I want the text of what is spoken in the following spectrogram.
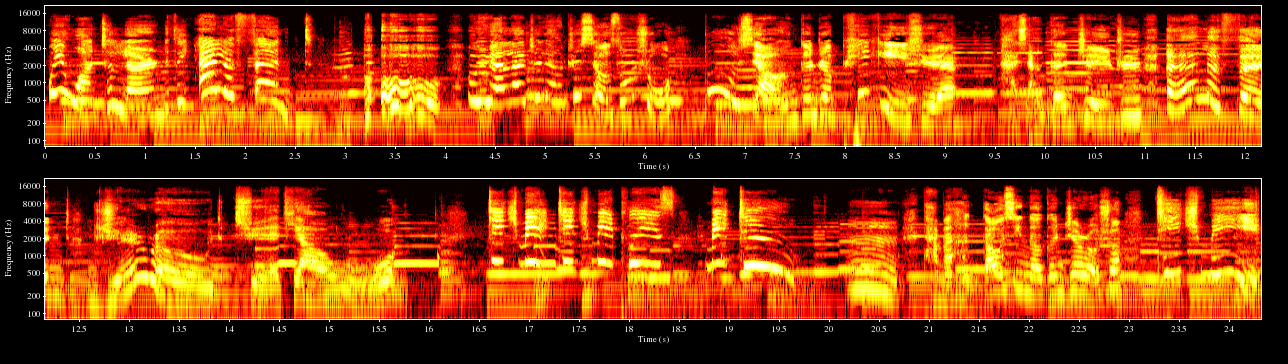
We want to learn the elephant. 哦哦，原来这两只小松鼠不想跟着 Piggy 学，它想跟这只 Elephant Gerald 学跳舞。Teach me, teach me, please. Me too. 嗯，他们很高兴地跟 Gerald 说：“Teach me，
